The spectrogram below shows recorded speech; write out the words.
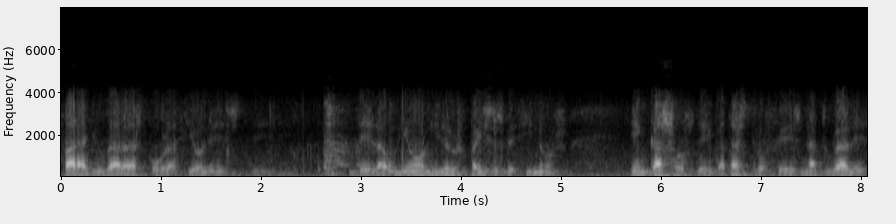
para ayudar a las poblaciones de, la Unión y de los países vecinos en casos de catástrofes naturales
